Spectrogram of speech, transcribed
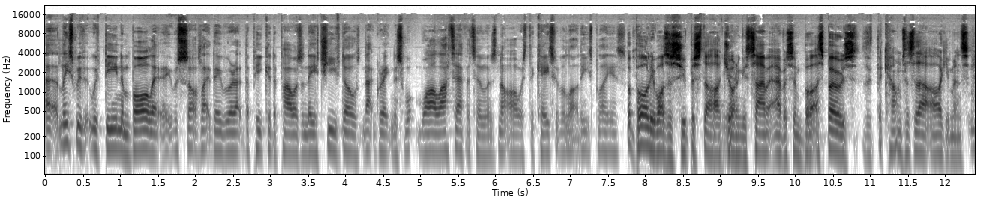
at least with with Dean and Ball, it, it was sort of like they were at the peak of the powers and they achieved those, that greatness while at Everton. Was not always the case with a lot of these players. But Bally was a superstar during his time at Everton. But I suppose the, the counter to that argument mm.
